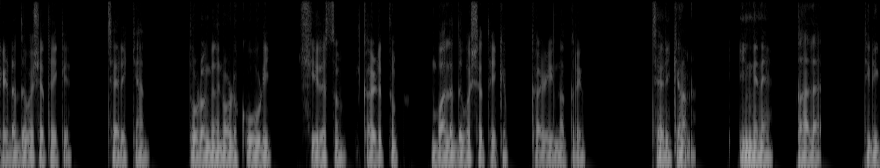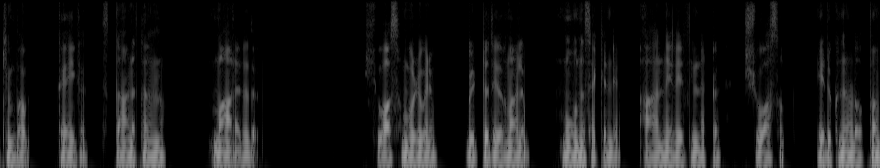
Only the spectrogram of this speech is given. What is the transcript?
ഇടതുവശത്തേക്ക് ചരിക്കാൻ തുടങ്ങുന്നതിനോട് കൂടി ശിരസും കഴുത്തും വലതുവശത്തേക്കും കഴിയുന്നത്രയും ചരിക്കണം ഇങ്ങനെ തല തിരിക്കുമ്പം കൈകൾ സ്ഥാനത്ത് നിന്നും മാറരുത്. ശ്വാസം മുഴുവനും വിട്ടു തീർന്നാലും മൂന്ന് സെക്കൻഡ് ആ നിലയിൽ നിന്നിട്ട് ശ്വാസം എടുക്കുന്നതിനോടൊപ്പം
